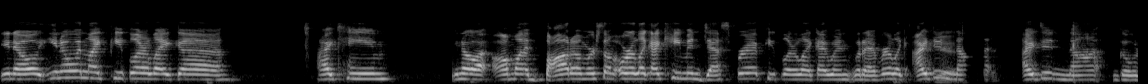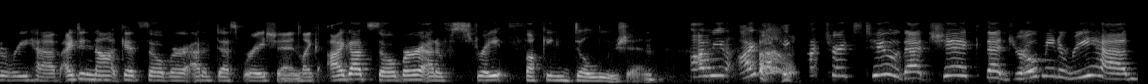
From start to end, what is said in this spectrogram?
You know, you know when like people are like, uh, I came, you know, on my bottom or something, or like I came in desperate. People are like, I went whatever. Like I did Yeah. not I did not go to rehab. I did not get sober out of desperation. Like I got sober out of straight fucking delusion. I mean, I fucking got tricked too. That chick that drove me to rehab,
